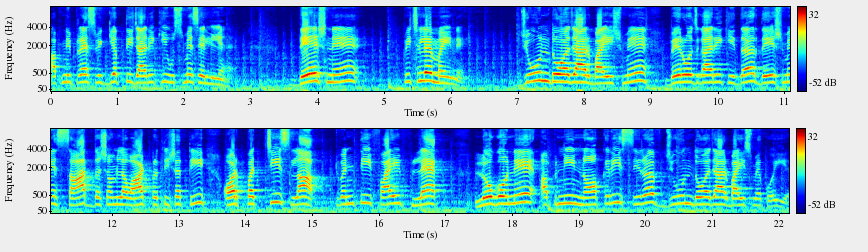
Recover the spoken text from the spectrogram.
अपनी प्रेस विज्ञप्ति जारी की उसमें से लिए हैं। देश ने पिछले महीने, जून 2022 में बेरोजगारी की दर देश में सात दशमलव आठ प्रतिशत थी और 25 लाख 25 लाख लोगों ने अपनी नौकरी सिर्फ़ जून 2022 में खोई है।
